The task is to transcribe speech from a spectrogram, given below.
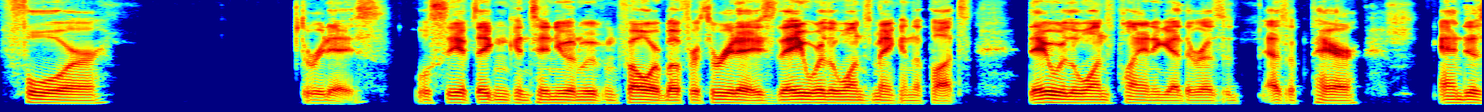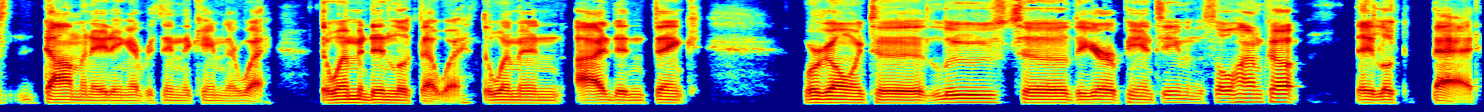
for three days. We'll see if they can continue it moving forward. But for three days, they were the ones making the putts. They were the ones playing together as a as a pair and just dominating everything that came their way. The women didn't look that way. The women, I didn't think were going to lose to the European team in the Solheim Cup. They looked bad.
